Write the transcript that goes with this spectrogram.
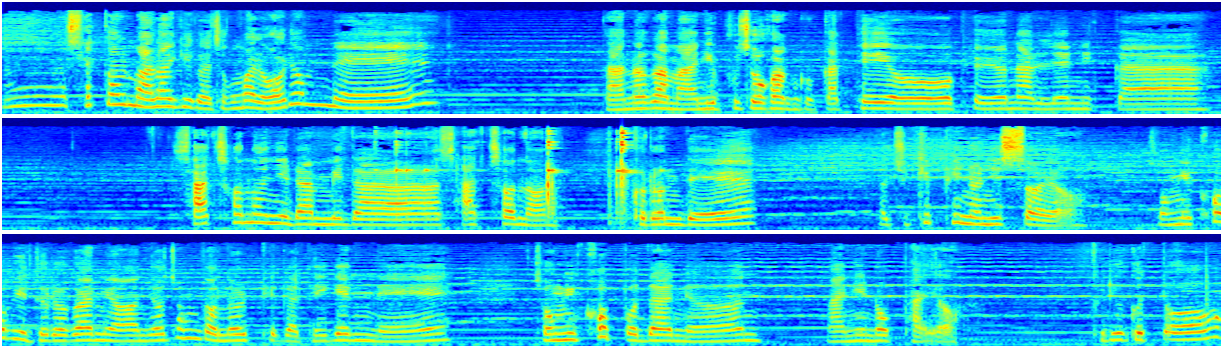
아, 색깔 말하기가 정말 어렵네. 단어가 많이 부족한 것 같아요 표현하려니까. 4,000원이랍니다 4,000원. 그런데 아주 깊이는 있어요. 종이컵이 들어가면 이 정도 넓이가 되겠네. 종이컵보다는 많이 높아요. 그리고 또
